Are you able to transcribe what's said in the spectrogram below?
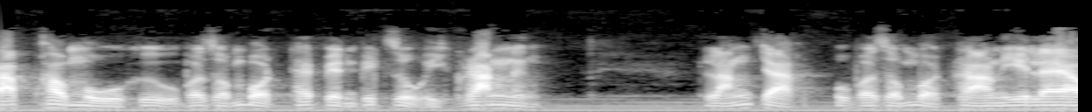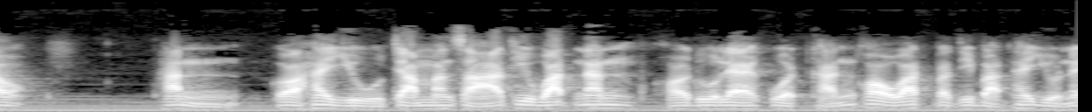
รับเข้าหมู่คืออุปสมบทให้เป็นภิกษุอีกครั้งหนึ่ง หลังจากอุปสมบทคราวนี้แล้ว ท่านก็ให้อยู่จำพรรษาที่วัดนั้นคอยดูแลกวดขันข้อวัดปฏิบัติให้อยู่ใน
